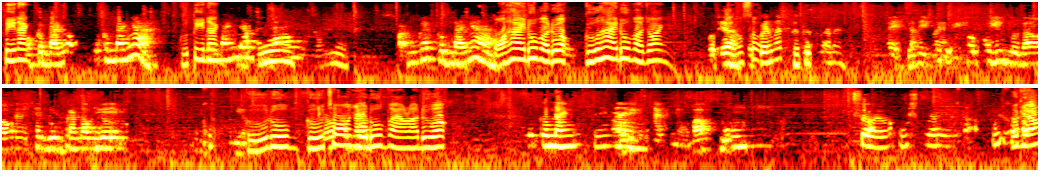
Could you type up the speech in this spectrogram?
Tin anh. Cầm đánh không cầm đánh à Cứ tin cầm anh sao bạn ghép cầm đánh à? Có hai doom mà được Cứ hai doom vào cho anh. Ủa thế à? Tôi quên mất. Từ từ qua này. không không được đâu? Chân đun canon game Cứ doom Cứ Đâu, cho nhiều doom vào là được. Cơm đánh. Thế này. bóc bụng. Trời ơi. Úi giời. Úi Ơ kìa.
